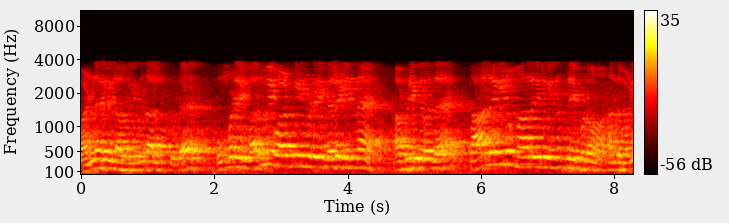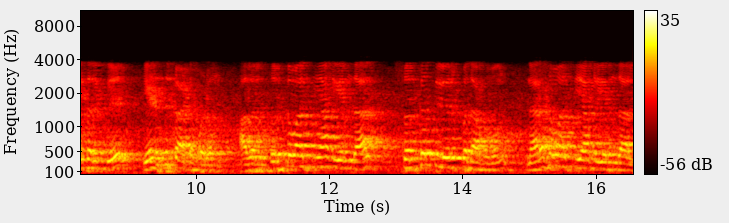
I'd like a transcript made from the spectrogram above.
மன்னரில் அவர் இருந்தாலும் கூட உம்முடைய மறுமை வாழ்க்கையினுடைய நிலை என்ன? அப்படிங்கிறத காலையிலும் மாலையிலும் என்ன செய்யப்படும்? அந்த மனிதருக்கு எடுத்து காட்டப்படும். அவர் சொர்க்கவாசியாக இருந்தால் சொர்க்கத்தில் இருப்பதாகவும் நரகவாசியாக இருந்தால்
